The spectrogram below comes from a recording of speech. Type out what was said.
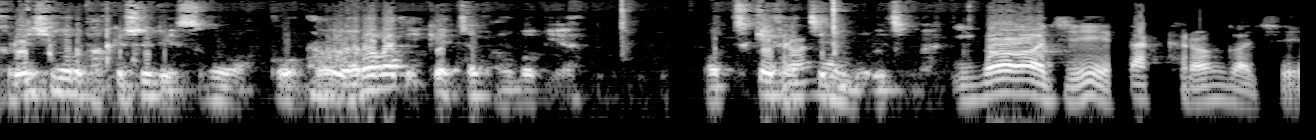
그런 식으로 바뀔 수도 있을 것 같고 뭐 여러 가지 있겠죠 방법이야. 어떻게 갈지는 모르지만. 이거지 딱 그런 거지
